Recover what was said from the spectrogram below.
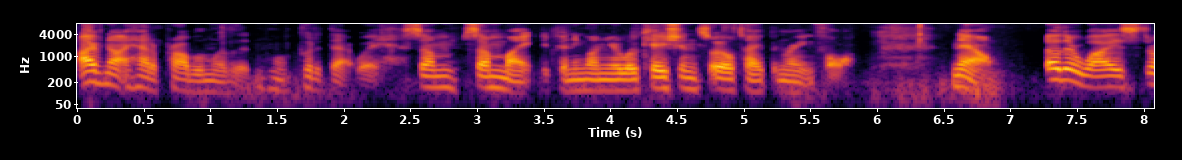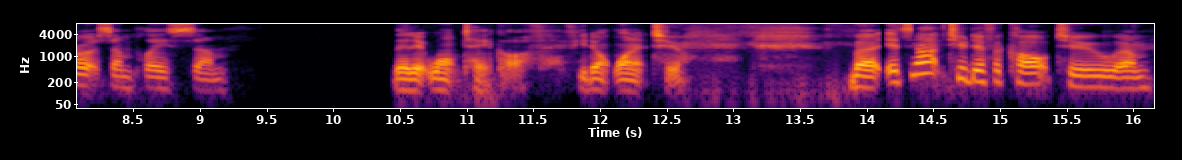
I've not had a problem with it. We'll put it that way. Some some might, depending on your location, soil type, and rainfall. Now, otherwise, throw it someplace um, that it won't take off if you don't want it to. But it's not too difficult to um,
